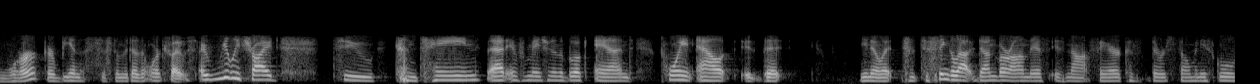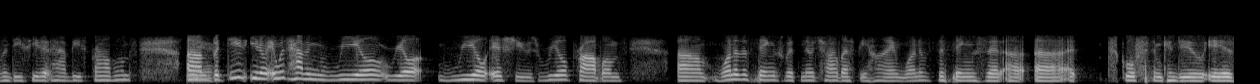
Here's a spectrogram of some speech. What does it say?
work or be in a system that doesn't work. So I, was, I really tried to contain that information in the book and point out that you know, it, to, to single out Dunbar on this is not fair because there are so many schools in DC that have these problems. Um, Yeah. But D, you know, it was having real, real, real issues, real problems. Um, one of the things with No Child Left Behind, one of the things that a, a school system can do is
